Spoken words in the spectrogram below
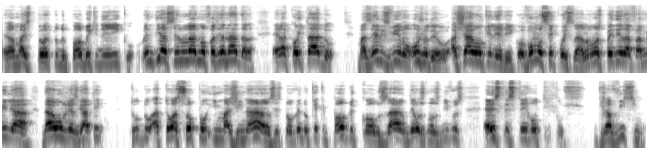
era mais perto de pobre que de rico. Vendia celular, não fazia nada, era coitado. Mas eles viram um judeu, acharam que ele é rico, vamos sequestrá-lo, vamos pedir à família dar um resgate. Tudo à toa só por imaginar, vocês estão vendo o que, é que pode causar Deus nos livros estes estereotipos gravíssimos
